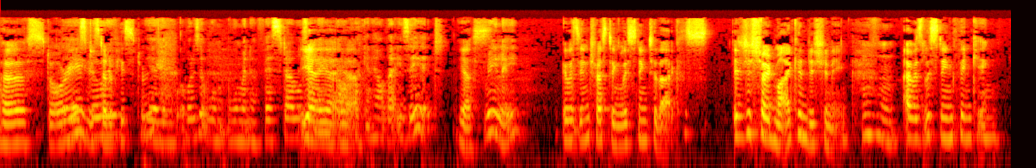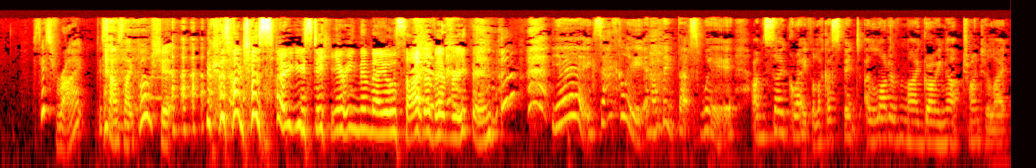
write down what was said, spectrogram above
her story, Her instead of history. Yeah, the, what is it, Wom- Woman Manifesto or Yeah, something? yeah, oh, yeah. Fucking hell, that is it. Yes, Really? it was interesting listening to that because it just showed my conditioning. Mm-hmm. I was listening, thinking, "Is this right? This sounds like bullshit." because I'm just so used to hearing the male side of everything. Yeah, exactly. And I think that's where I'm so grateful. Like I spent a lot of my growing up trying to like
